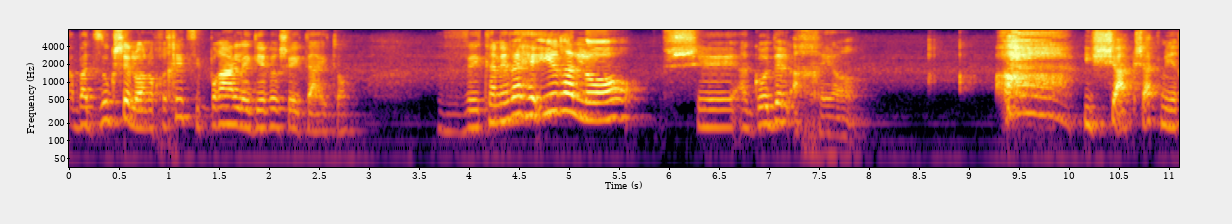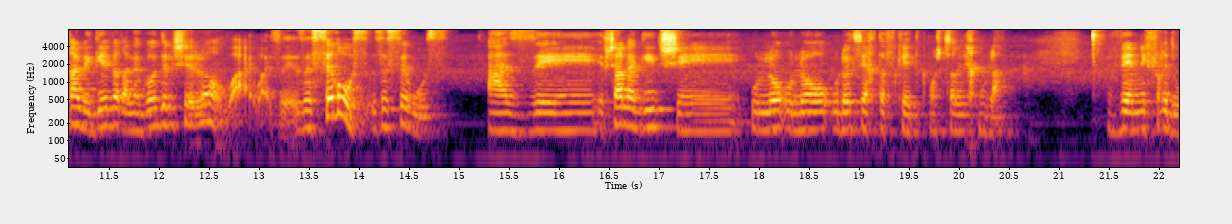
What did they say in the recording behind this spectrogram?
שהבת זוג שלו הנוכחית סיפרה לגבר שהייתה איתו. וכנראה העירה לו שהגודל אחר. אישה, כשאת מעירה לגבר על הגודל שלו, וואי וואי, זה, זה סירוס, זה סירוס. אז אה, אפשר להגיד שהוא לא, הוא לא, הוא לא הצליח לתפקד כמו שצריך מולה. והם נפרדו.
